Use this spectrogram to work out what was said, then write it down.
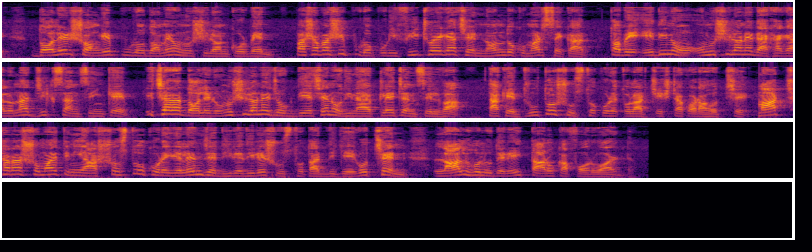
দলের সঙ্গে পুরো দমে অনুশীলন করবেন। পাশাপাশি পুরোপুরি ফিট হয়ে গেছেন নন্দকুমার সেকার তবে এদিনও অনুশীলনে দেখা গেল না জিকসান সিংকে। এছাড়া দলের অনুশীলনে যোগ দিয়েছেন অধিনায়ক ক্লেটন সিলভা। তাকে দ্রুত সুস্থ করে তোলার চেষ্টা করা হচ্ছে। মাঠ ছাড়ার সময় তিনি আশ্বস্তও করে গেলেন যে ধীরে ধীরে সুস্থতার দিকে এগোচ্ছেন লাল হলুদের এই তারকা ফরওয়ার্ড।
